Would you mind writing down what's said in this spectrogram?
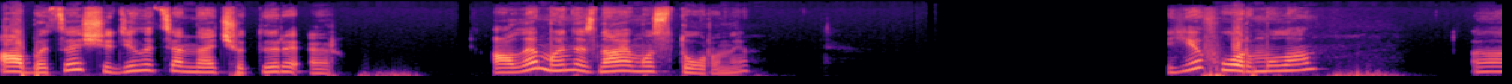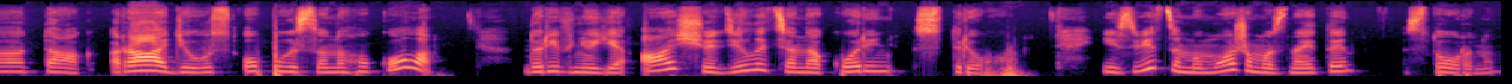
АБЦ, що ділиться на 4R. Але ми не знаємо сторони. Є формула. Так, радіус описаного кола дорівнює А, що ділиться на корінь з 3. І звідси ми можемо знайти сторону.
